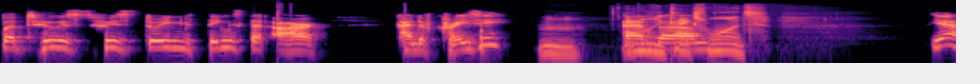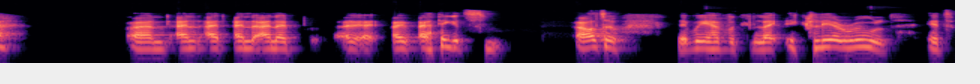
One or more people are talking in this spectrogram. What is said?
but who's who's doing things that are kind of crazy? Mm. It and, only takes um, once. Yeah, and and and and I, I, I think it's also that we have a, like a clear rule. It's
